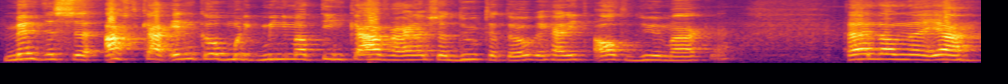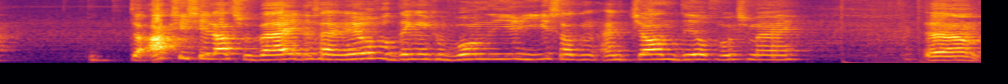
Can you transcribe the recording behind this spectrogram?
minstens uh, 8k inkoop moet ik minimaal 10k vragen. Dus dan doe ik dat ook. Ik ga niet al te duur maken. En dan, uh, ja, de acties helaas voorbij. Er zijn heel veel dingen gewonnen hier. Hier staat een enchant deel volgens mij. Um,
